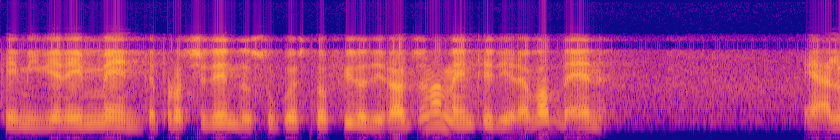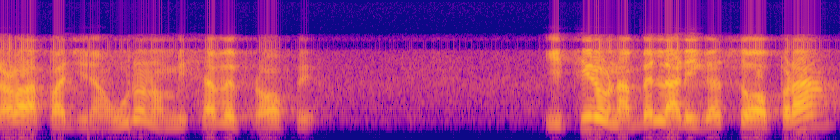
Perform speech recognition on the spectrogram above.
che mi viene in mente procedendo su questo filo di ragionamento è dire va bene, e allora la pagina 1 non mi serve proprio. Gli tiro una bella riga sopra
